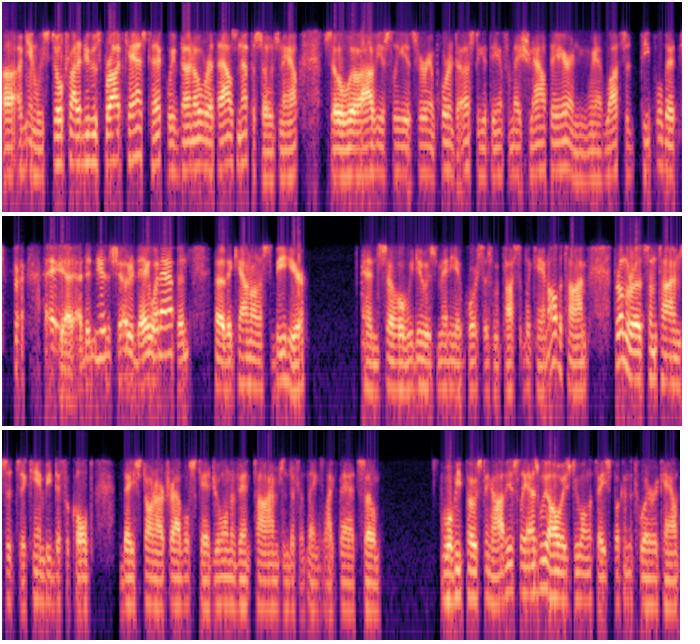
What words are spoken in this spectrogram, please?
uh, again, we still try to do this broadcast. Heck, we've done over a thousand episodes now. So uh, obviously it's very important to us to get the information out there, and we have lots of people that, hey, I, didn't hear the show today. What happened? Uh, they count on us to be here. And so we do as many, of course, as we possibly can all the time. But on the road, sometimes it, it can be difficult based on our travel schedule and event times and different things like that. So we'll be posting, obviously, as we always do on the Facebook and the Twitter account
